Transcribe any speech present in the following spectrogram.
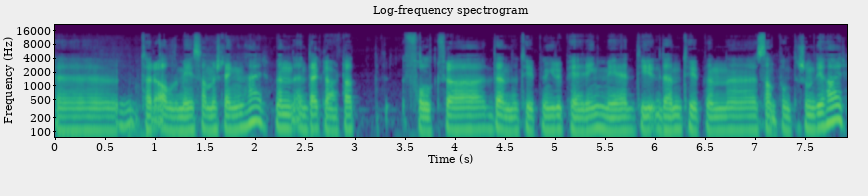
uh, tar alle med i samme slengen her. Men det er klart at folk fra denne typen gruppering med dy, den typen uh, standpunkter som de har,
